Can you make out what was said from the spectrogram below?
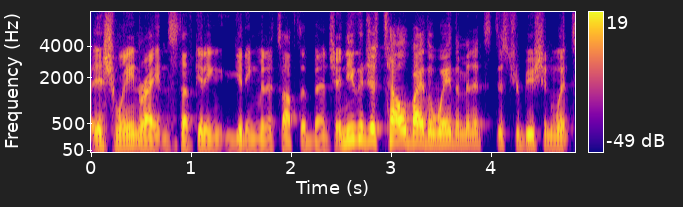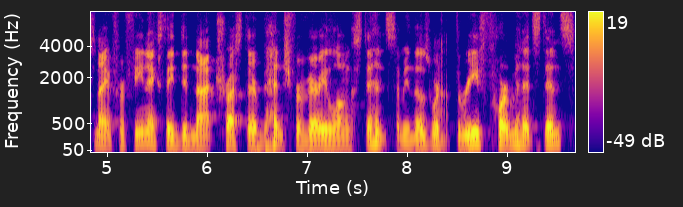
Ish Wainwright and stuff, getting getting minutes off the bench, and you could just tell by the way the minutes distribution went tonight for Phoenix, they did not trust their bench for very long stints. I mean, those were three, four minute stints,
